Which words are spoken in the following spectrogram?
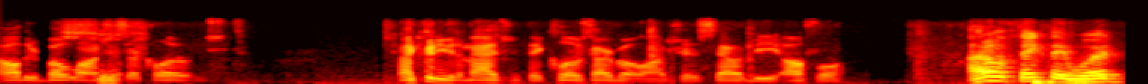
All their boat launches are closed. I couldn't even imagine if they closed our boat launches. That would be awful. I don't think they would,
